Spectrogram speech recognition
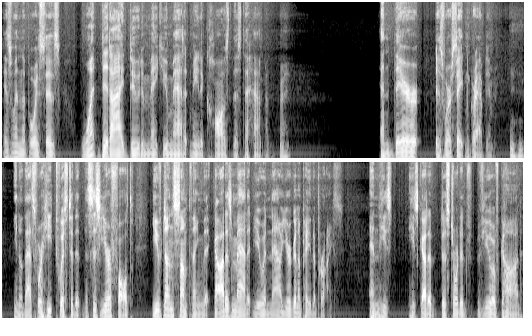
is when the boy says, What did I do to make you mad at me to cause this to happen? Right. And there is where Satan grabbed him. Mm-hmm. You know, that's where he twisted it. This is your fault. You've done something that God is mad at you, and now you're going to pay the price. And he's he's got a distorted view of God,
